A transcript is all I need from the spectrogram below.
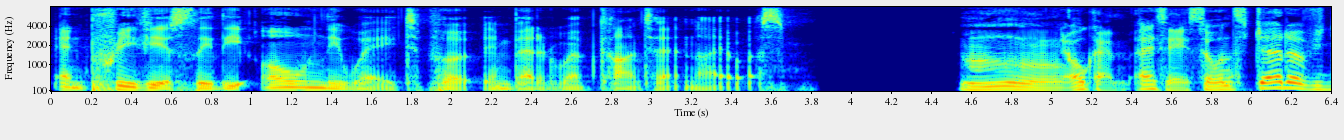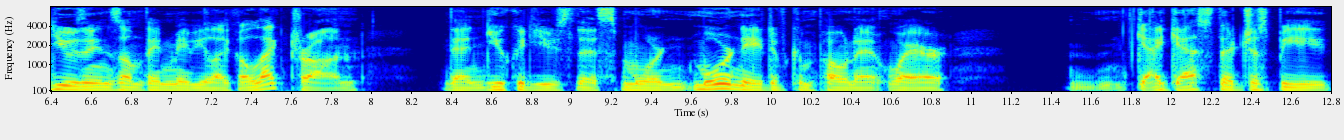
and previously the only way to put embedded web content in iOS. Mm, okay, I see. So instead of using something maybe like Electron, then you could use this more more native component where I guess there'd just be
